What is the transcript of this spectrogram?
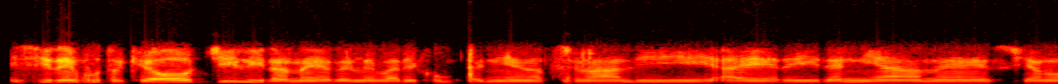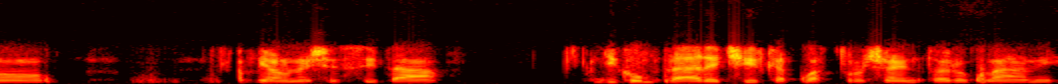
e si reputa che oggi l'Iran e le varie compagnie nazionali aeree iraniane siano abbiamo necessità di comprare circa 400 aeroplani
